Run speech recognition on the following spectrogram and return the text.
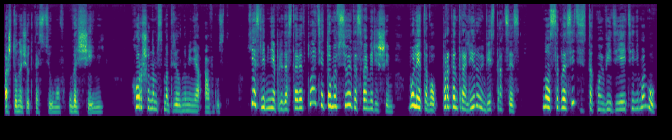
А что насчет костюмов, угощений? Хоршуном смотрел на меня Август. Если мне предоставят платье, то мы все это с вами решим. Более того, проконтролируем весь процесс. Но, согласитесь, в таком виде я идти не могу.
